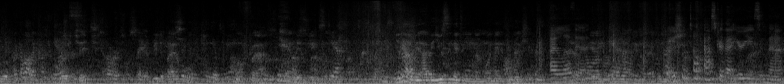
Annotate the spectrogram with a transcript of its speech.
growth. Like a lot of country Growth church, stars will read the Bible, sing in the key of me. offer, and then win souls. Yeah. You know, I've been, I've been using it in my morning devotion. I love it, You know, yeah. you know, every You should tell Pastor that you're using that.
